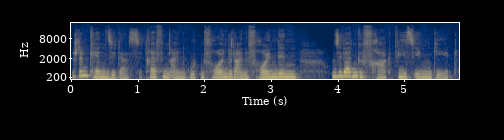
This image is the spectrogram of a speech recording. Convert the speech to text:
Bestimmt kennen Sie das. Sie treffen einen guten Freund oder eine Freundin und Sie werden gefragt, wie es Ihnen geht.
